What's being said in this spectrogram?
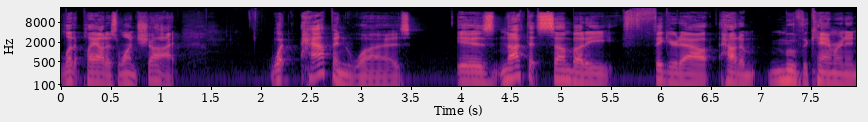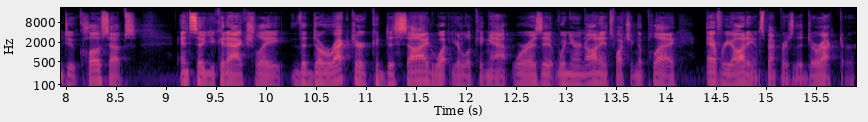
let it play out as one shot. What happened was is not that somebody figured out how to move the camera in and do close-ups and so you could actually the director could decide what you're looking at whereas it when you're an audience watching a play every audience member is the director.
